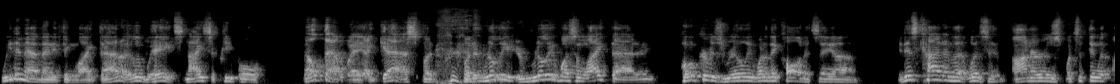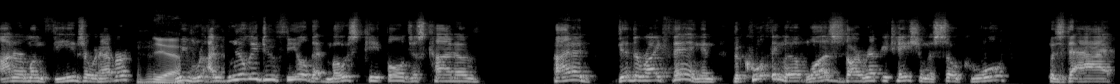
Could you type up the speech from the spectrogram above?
We didn't have anything like that. Hey, it's nice if people felt that way, I guess, but but it really it really wasn't like that. And poker is really what do they call it? It's a uh, it is kind of a, what is it honors what's the thing with honor among thieves or whatever? Yeah. we i really do feel that most people just kind of kind of did the right thing. And the cool thing that was our reputation was so cool was that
